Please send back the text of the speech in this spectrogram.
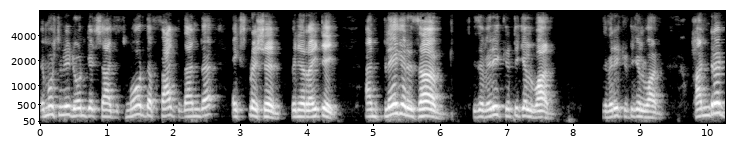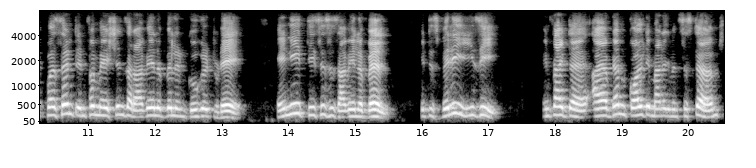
Emotionally, don't get charged. It's more the fact than the expression when you're writing. And plagiarism is a very critical one. It's a very critical one. 100% informations are available in Google today. Any thesis is available. It is very easy. In fact, uh, I have done quality management systems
